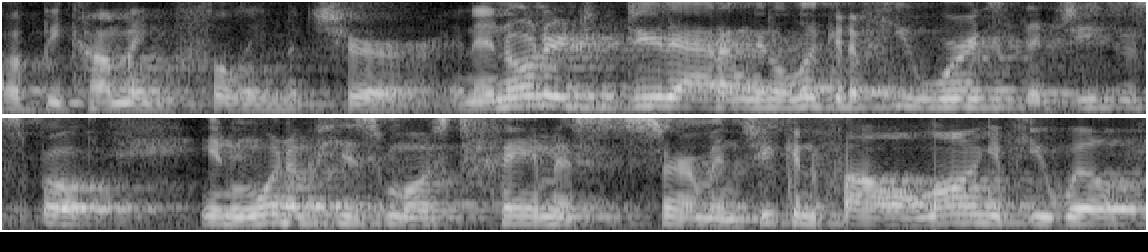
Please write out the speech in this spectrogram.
of becoming fully mature. And in order to do that, I'm going to look at a few words that Jesus spoke in one of his most famous sermons. You can follow along if you will.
